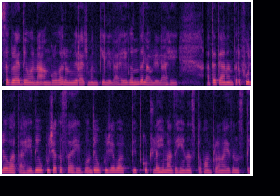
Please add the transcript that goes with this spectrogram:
सगळ्या देवांना आंघोळ घालून विराजमान केलेलं आहे गंध लावलेला आहे. आता त्यानंतर फुलं वाहत आहे. देवपूजा कसं आहे? देवपूजा बाबतीत कुठलंही माझं हे नसतं कॉम्प्रोमाइज नसते.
